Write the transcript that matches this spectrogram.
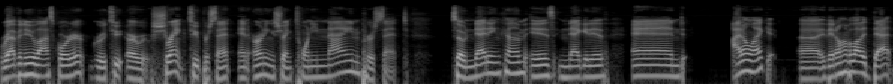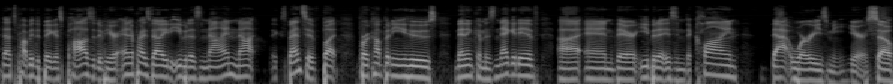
Revenue last quarter grew to or shrank 2% and earnings shrank 29%. So net income is negative and I don't like it. Uh, they don't have a lot of debt. That's probably the biggest positive here. Enterprise value to EBITDA is nine, not expensive, but for a company whose net income is negative, uh, and their EBITDA is in decline, that worries me here. So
